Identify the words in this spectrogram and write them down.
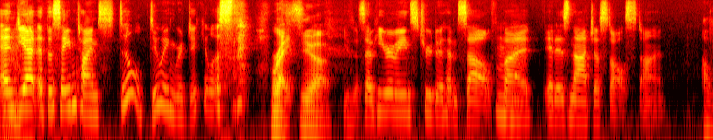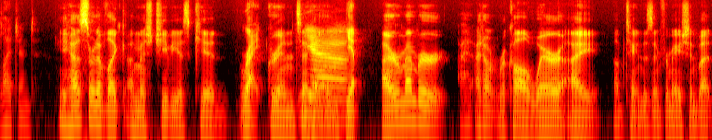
and yet at the same time still doing ridiculous things. Right. Yeah. So he remains true to himself, mm-hmm. but it is not just all stunt. a legend. He has sort of like a mischievous kid Right. grin to him. Yeah. Yep. I remember, I, I don't recall where I obtained this information, but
